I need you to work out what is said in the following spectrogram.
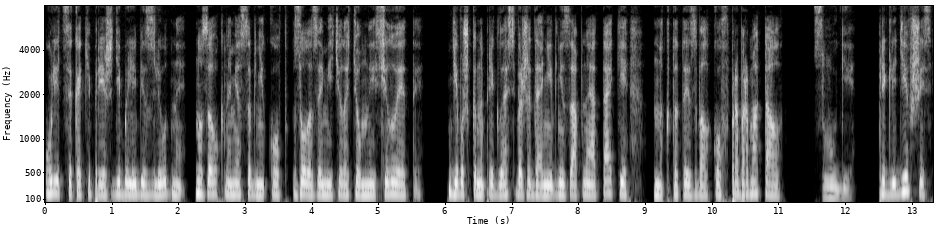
Улицы, как и прежде, были безлюдны, но за окнами особняков Зола заметила темные силуэты. Девушка напряглась в ожидании внезапной атаки, но кто-то из волков пробормотал «Слуги». Приглядевшись,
